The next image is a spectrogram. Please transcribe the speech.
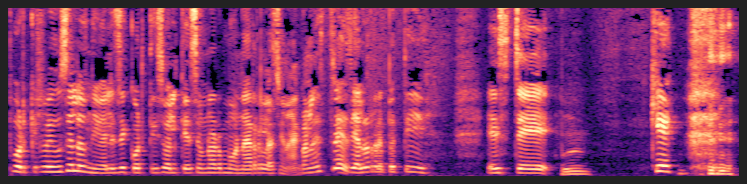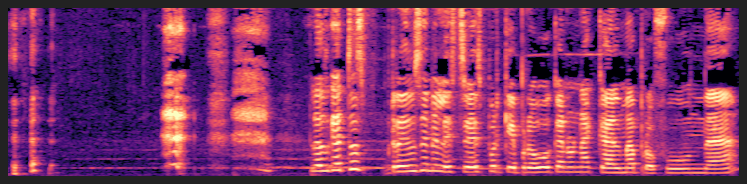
Porque reduce los niveles de cortisol, que es una hormona relacionada con el estrés. Ya lo repetí. Este. ¿Qué? Los gatos reducen el estrés porque provocan una calma profunda,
